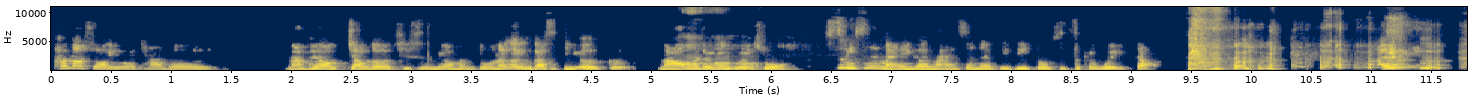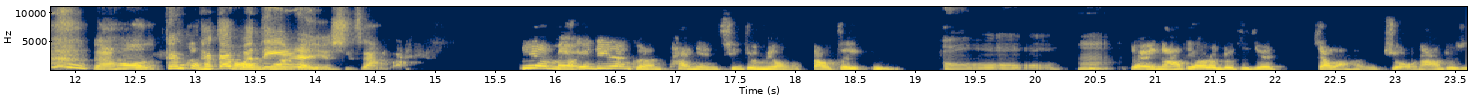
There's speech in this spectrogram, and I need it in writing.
他那时候因为他的男朋友交的其实没有很多，那个应该是第二个，然后他就以为说，是不是每一个男生的弟弟都是这个味道？然后，但他该不会第一任也是这样吧？第一任没有，因为第一任可能太年轻，就没有到这一步。哦哦哦哦，嗯，对，然后第二任就直接。交往很久，然后就是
